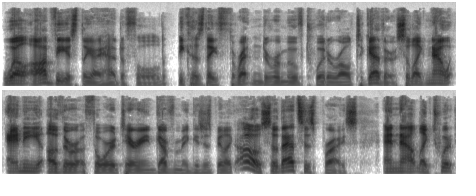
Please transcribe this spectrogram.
"Well, obviously I had to fold because they threatened to remove Twitter altogether." So like now any other authoritarian government could just be like, "Oh, so that's his price." And now like Twitter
